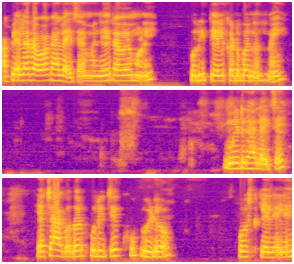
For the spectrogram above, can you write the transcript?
आपल्याला रवा घालायचा आहे म्हणजे रव्यामुळे पुरी तेलकट बनत नाही. मीठ घालायचे याच्या अगोदर पुरीचे खूप व्हिडिओ पोस्ट केलेले.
